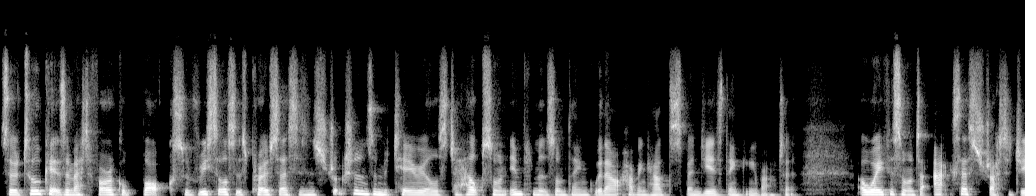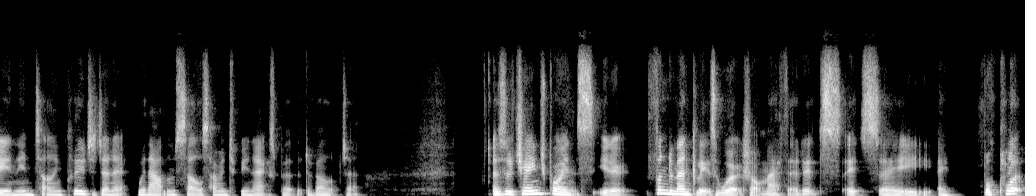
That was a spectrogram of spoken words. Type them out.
So, a toolkit is a metaphorical box of resources, processes, instructions, and materials to help someone implement something without having had to spend years thinking about it. A way for someone to access strategy and the intel included in it without themselves having to be an expert that developed it. And so, change points, you know, fundamentally, it's a workshop method. It's it's a, a booklet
